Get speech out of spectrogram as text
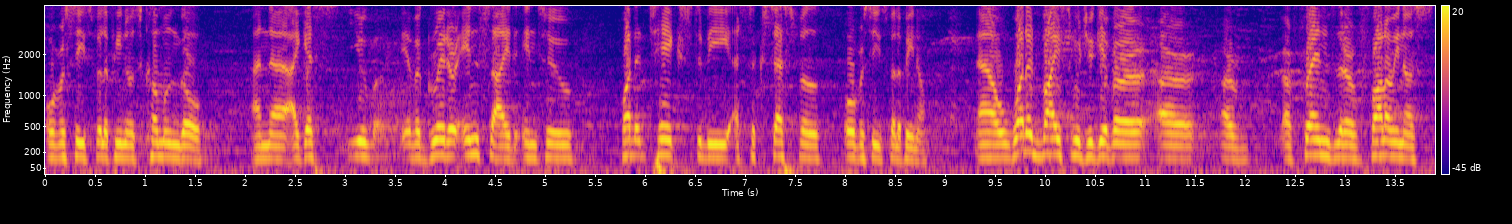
overseas Filipinos come and go, and uh, I guess you've, you have a greater insight into what it takes to be a successful overseas Filipino. Now, what advice would you give our, our, our, our friends that are following us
